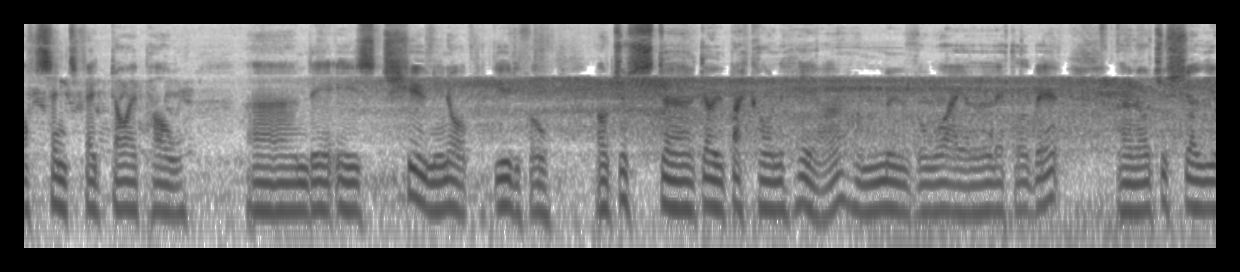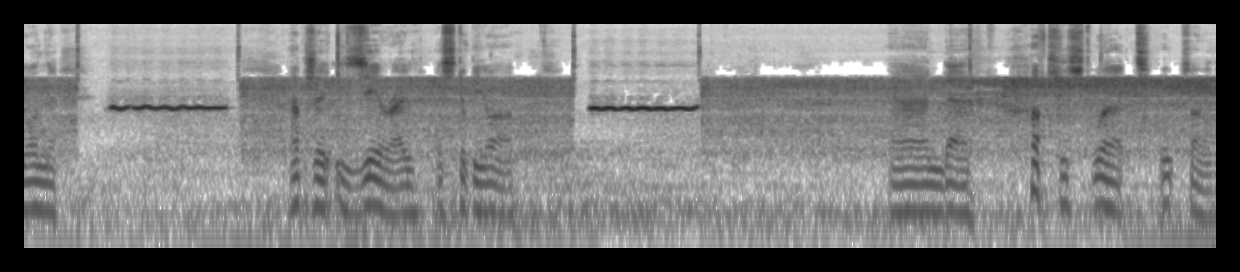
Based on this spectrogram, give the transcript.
off centre fed dipole and it is tuning up. Beautiful. I'll just uh, go back on here and move away a little bit and I'll just show you on the absolutely zero SWR and uh, I've just worked oops sorry.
